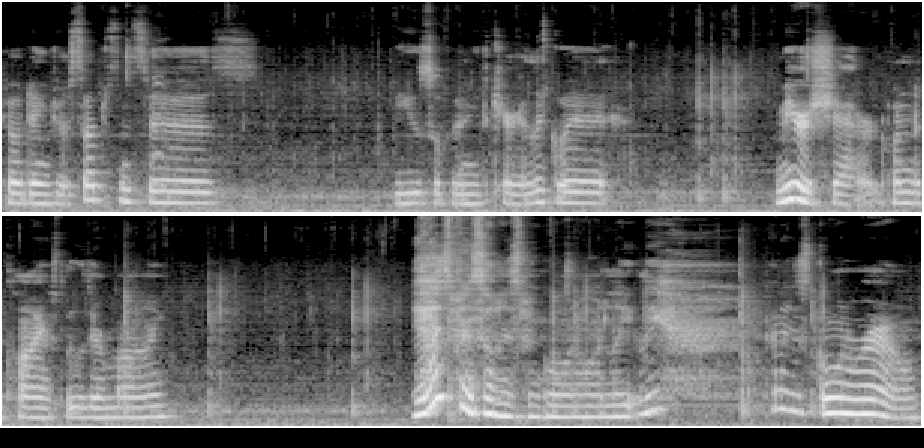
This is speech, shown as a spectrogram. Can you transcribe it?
kill dangerous substances. The use of need to carry liquid. Mirror shattered. When the clients lose their mind. Yeah, it's been something that's been going on lately. Kind of just going around.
